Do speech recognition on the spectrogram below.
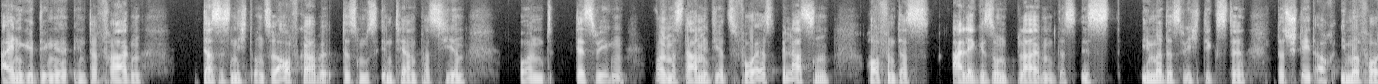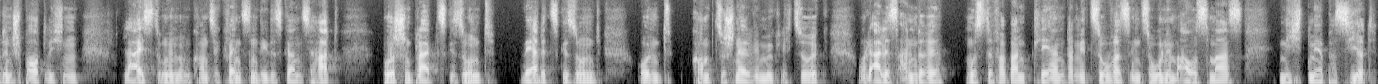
einige Dinge hinterfragen. Das ist nicht unsere Aufgabe, das muss intern passieren und deswegen wollen wir es damit jetzt vorerst belassen, hoffen, dass alle gesund bleiben. Das ist immer das Wichtigste. Das steht auch immer vor den sportlichen Leistungen und Konsequenzen, die das Ganze hat. Burschen bleibt's gesund, werdet's gesund und kommt so schnell wie möglich zurück. Und alles andere muss der Verband klären, damit sowas in so einem Ausmaß nicht mehr passiert.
